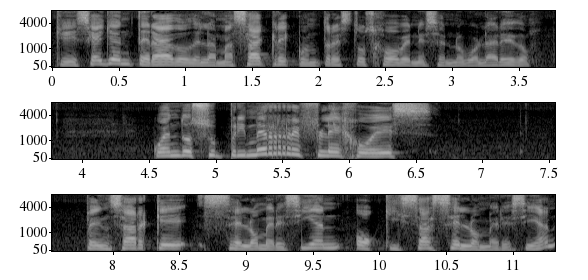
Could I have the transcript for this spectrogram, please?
que se haya enterado de la masacre contra estos jóvenes en Nuevo Laredo, cuando su primer reflejo es pensar que se lo merecían o quizás se lo merecían,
